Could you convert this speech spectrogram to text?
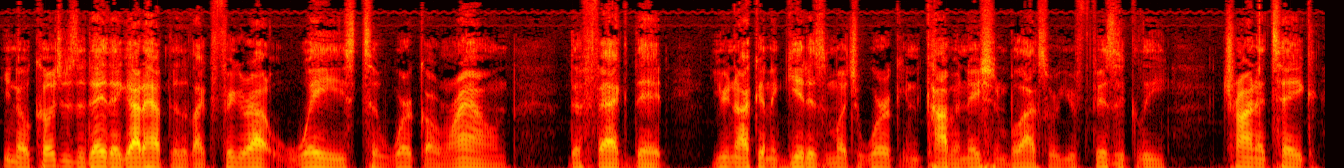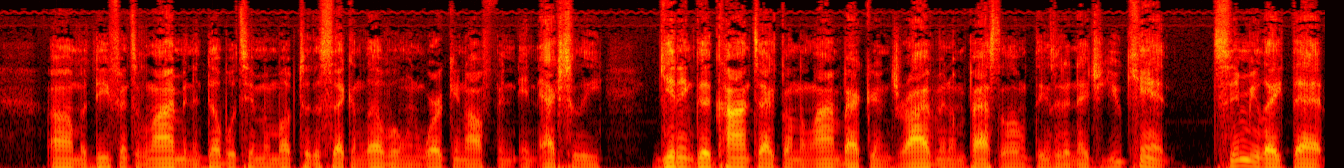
you know coaches today they got to have to like figure out ways to work around the fact that you're not going to get as much work in combination blocks where you're physically trying to take um, a defensive lineman and double team him up to the second level and working off and, and actually getting good contact on the linebacker and driving them past the little things of that nature. You can't simulate that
